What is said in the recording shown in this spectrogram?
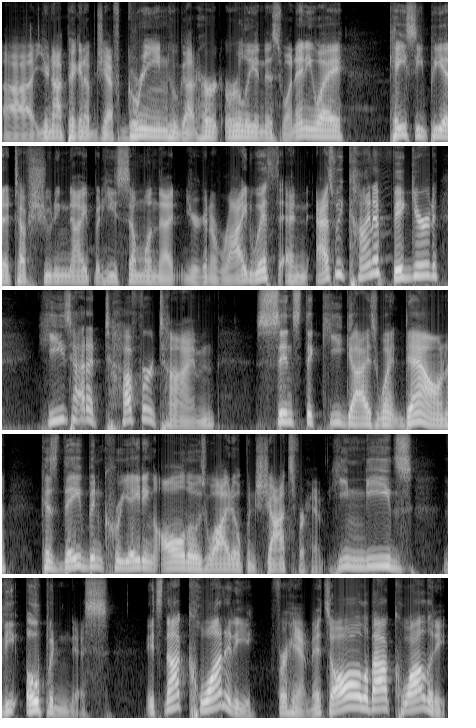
Uh, you're not picking up Jeff Green, who got hurt early in this one anyway. KCP had a tough shooting night, but he's someone that you're going to ride with. And as we kind of figured, he's had a tougher time since the key guys went down because they've been creating all those wide open shots for him. He needs the openness. It's not quantity for him, it's all about quality.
